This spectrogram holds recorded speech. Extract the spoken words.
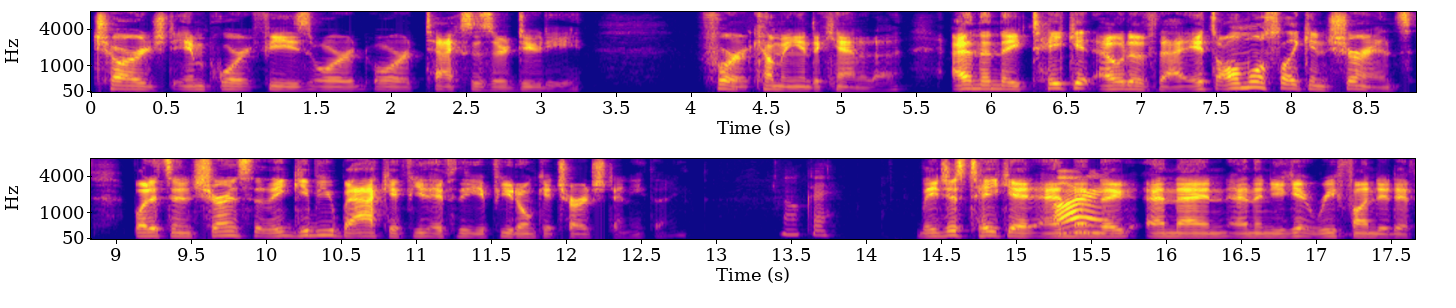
charged import fees or or taxes or duty for it coming into Canada. And then they take it out of that. It's almost like insurance, but it's insurance that they give you back if you if the, if you don't get charged anything. Okay. They just take it and All then right. they and then and then you get refunded if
